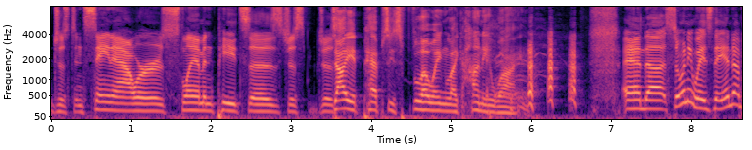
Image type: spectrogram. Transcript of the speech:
just insane hours, slamming pizzas, just just Diet Pepsi's flowing like honey wine. And uh, so, anyways, they end up,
